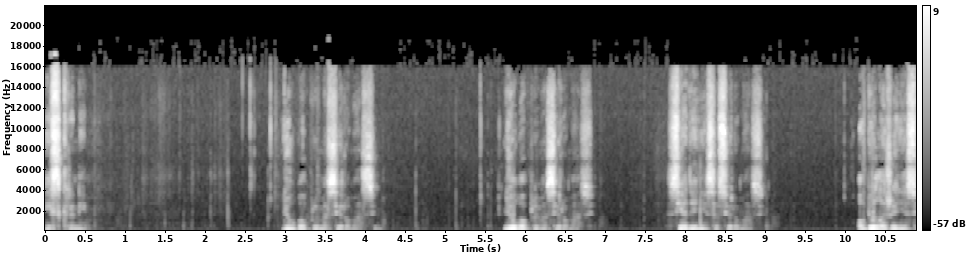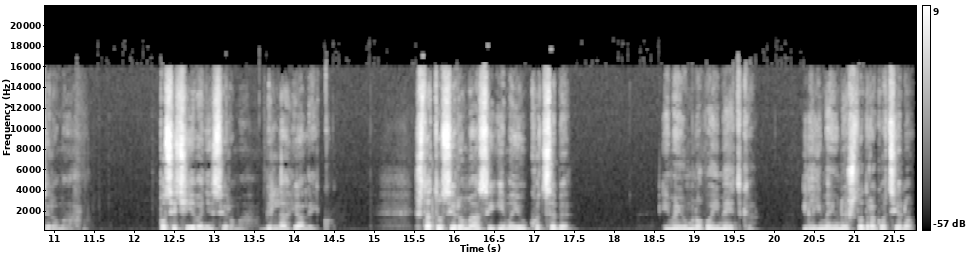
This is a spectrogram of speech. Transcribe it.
iskrenim? Ljubav prema siromasima. Ljubav prema siromasima. Sjedinje sa siromasima obilaženje siromaha, posjećivanje siromaha, billahi aliku. Šta to siromasi imaju kod sebe? Imaju mnogo imetka ili imaju nešto dragocjeno,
